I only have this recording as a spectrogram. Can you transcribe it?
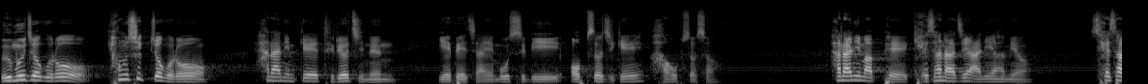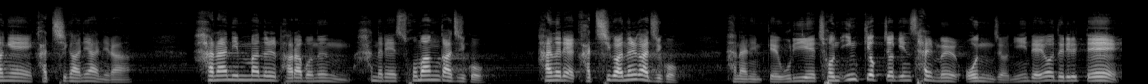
의무적으로 형식적으로 하나님께 드려지는 예배자의 모습이 없어지게 하옵소서. 하나님 앞에 계산하지 아니하며 세상의 가치관이 아니라 하나님만을 바라보는 하늘의 소망 가지고 하늘의 가치관을 가지고 하나님께 우리의 전 인격적인 삶을 온전히 내어 드릴 때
